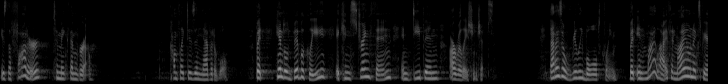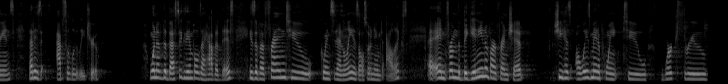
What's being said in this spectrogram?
is the fodder to make them grow. Conflict is inevitable. But handled biblically, it can strengthen and deepen our relationships. That is a really bold claim. But in my life, in my own experience, that is absolutely true. One of the best examples I have of this is of a friend who coincidentally is also named Alex. And from the beginning of our friendship, she has always made a point to work through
